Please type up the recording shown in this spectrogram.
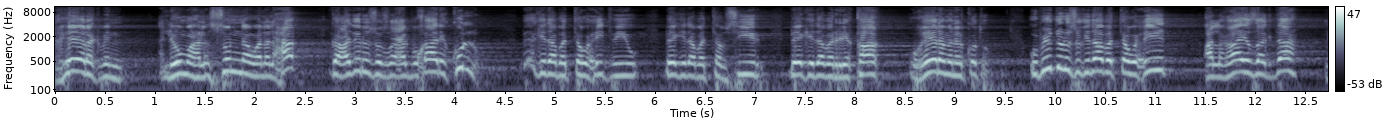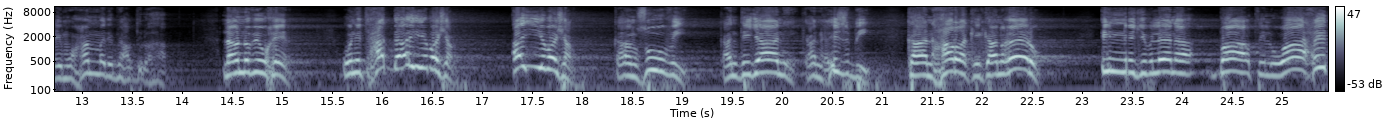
غيرك من اللي هم أهل السنة ولا الحق. قاعد يدرسوا صحيح البخاري كله. بكتاب التوحيد فيه بكتاب التفسير بكتاب الرقاق وغيره من الكتب. وبيدرسوا كتاب التوحيد الغايظك ده لمحمد بن عبد الوهاب. لأنه فيه خير. ونتحدى أي بشر أي بشر كان صوفي كان تجاني كان حزبي كان حركي كان غيره إن يجيب لنا باطل واحد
